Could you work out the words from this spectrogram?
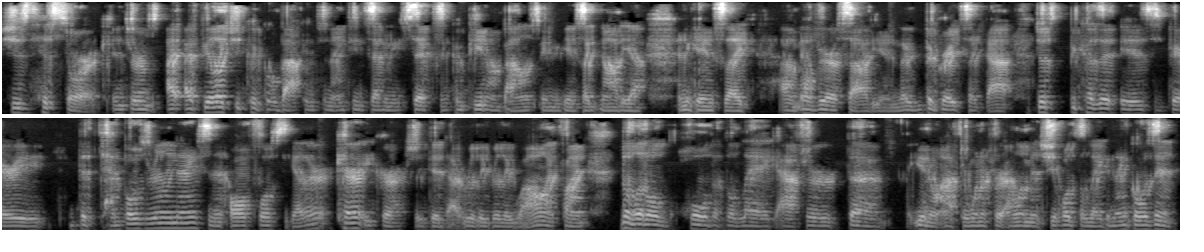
she's historic in terms I, I feel like she could go back into nineteen seventy six and compete on balance beam against like Nadia and against like um, Elvira Saadi and the, the greats like that just because it is very the tempo is really nice and it all flows together. Kara Eaker actually did that really, really well. I find the little hold of the leg after the, you know, after one of her elements, she holds the leg and then goes in.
